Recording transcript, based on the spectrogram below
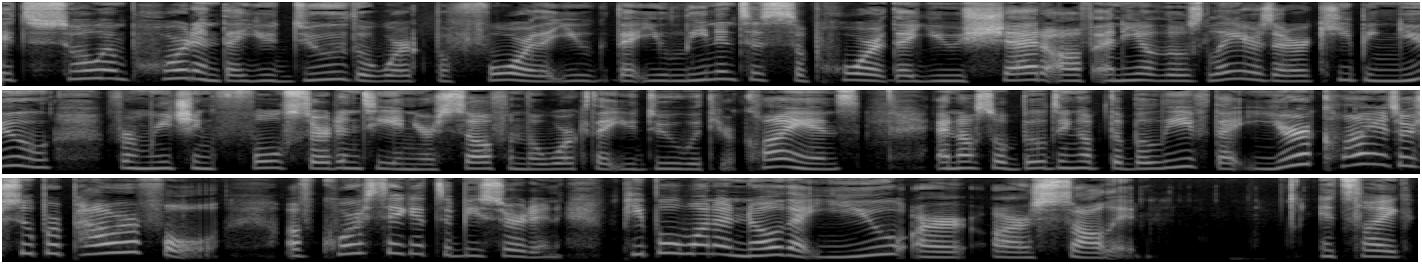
it's so important that you do the work before that you that you lean into support that you shed off any of those layers that are keeping you from reaching full certainty in yourself and the work that you do with your clients and also building up the belief that your clients are super powerful. Of course they get to be certain. People want to know that you are are solid. It's like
